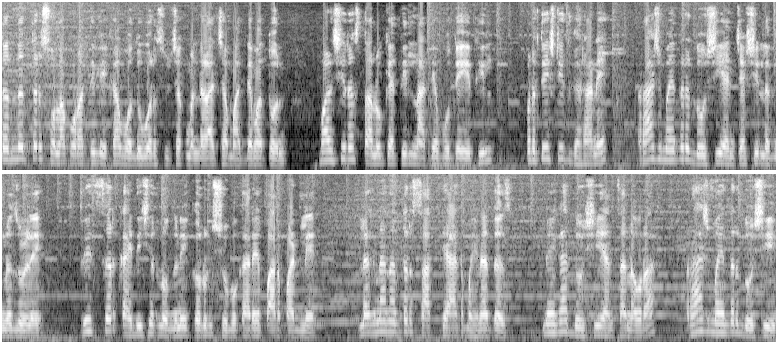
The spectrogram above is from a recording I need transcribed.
तदनंतर सोलापुरातील एका वधूवर सूचक मंडळाच्या माध्यमातून माळशिरस तालुक्यातील नातेपुते येथील प्रतिष्ठित घराणे राजमहेंद्र दोषी यांच्याशी लग्न जुळले. रितसर कायदेशीर नोंदणी करून शुभकार्य पार पाडले. लग्नानंतर सात ते आठ महिन्यातच मेघा दोशी यांचा नवरा राजमहेंद्र दोषी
